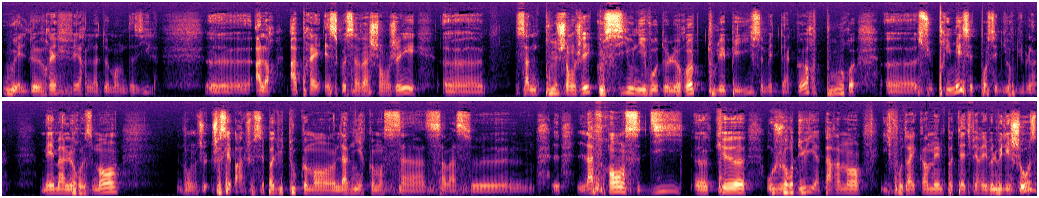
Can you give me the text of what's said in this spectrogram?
où elles devraient faire la demande d'asile. Euh, alors, après, est-ce que ça va changer? Ça ne peut changer que si au niveau de l'Europe, tous les pays se mettent d'accord pour euh, supprimer cette procédure Dublin. Mais malheureusement, bon, je ne sais pas, je sais pas du tout comment l'avenir, comment ça, va se... La France dit euh, qu'aujourd'hui, apparemment, il faudrait quand même peut-être faire évoluer les choses,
